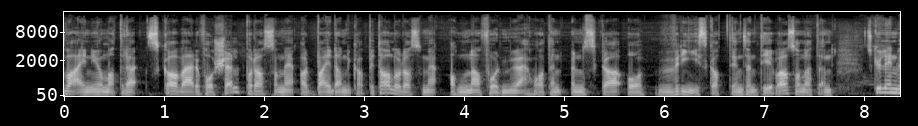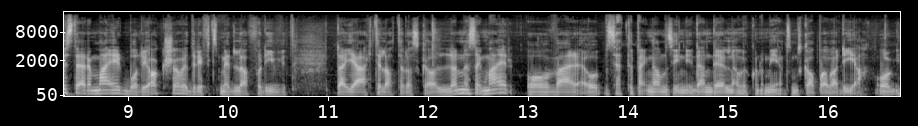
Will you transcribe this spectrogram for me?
var enige om at det skal være forskjell på det som er arbeidende kapital og det som er annen formue. Og at en ønsker å vri skatteinsentiver sånn at en skulle investere mer både i aksjer og i driftsmidler, fordi det gjør til at det skal lønne seg mer å, sette pengene sine i den delen av økonomien som skaper verdier. Og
